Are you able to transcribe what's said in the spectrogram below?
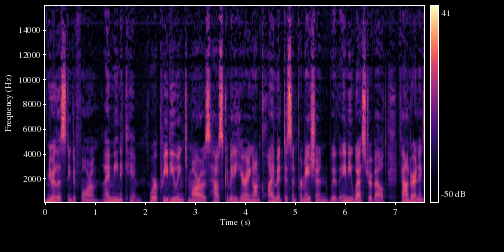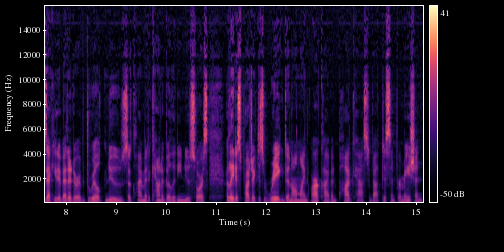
You're listening to Forum. I'm Mina Kim. We're previewing tomorrow's House Committee hearing on climate disinformation with Amy Westervelt, founder and executive editor of Drilled News, a climate accountability news source. Her latest project is Rigged, an online archive and podcast about disinformation.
